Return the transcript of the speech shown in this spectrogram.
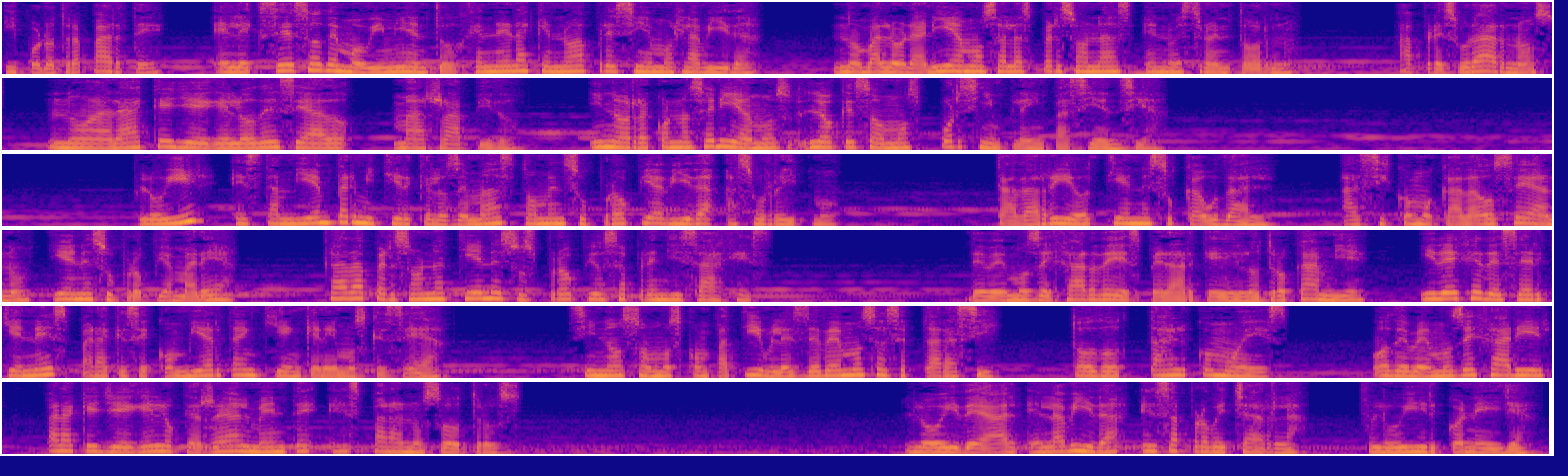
Y por otra parte, el exceso de movimiento genera que no apreciemos la vida, no valoraríamos a las personas en nuestro entorno. Apresurarnos no hará que llegue lo deseado más rápido y no reconoceríamos lo que somos por simple impaciencia. Fluir es también permitir que los demás tomen su propia vida a su ritmo. Cada río tiene su caudal, así como cada océano tiene su propia marea cada persona tiene sus propios aprendizajes. Debemos dejar de esperar que el otro cambie y deje de ser quien es para que se convierta en quien queremos que sea. Si no somos compatibles, debemos aceptar así, todo tal como es, o debemos dejar ir para que llegue lo que realmente es para nosotros. Lo ideal en la vida es aprovecharla, fluir con ella.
